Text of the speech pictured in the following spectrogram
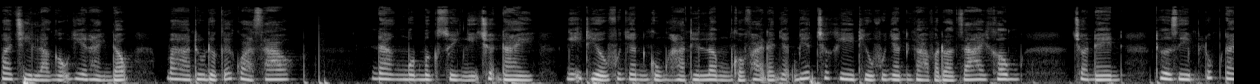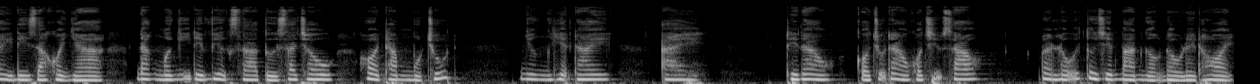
mà chỉ là ngẫu nhiên hành động Mà thu được kết quả sao? Nàng một mực suy nghĩ chuyện này, Nghĩ thiếu phu nhân cùng Hà Thiên Lâm Có phải đã nhận biết trước khi thiếu phu nhân gả vào đoàn gia hay không? Cho nên, Thừa dịp lúc này đi ra khỏi nhà, Nàng mới nghĩ đến việc ra tới Sa Châu Hỏi thăm một chút. Nhưng hiện nay, Ai? Thế nào? Có chỗ nào khó chịu sao? Đoàn lỗi từ trên bàn ngẩng đầu lên hỏi.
